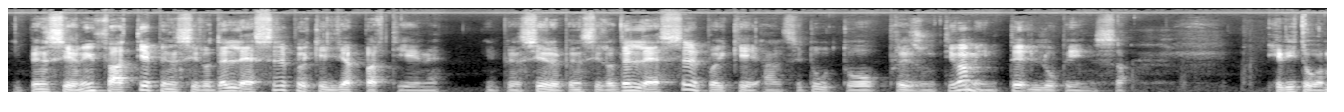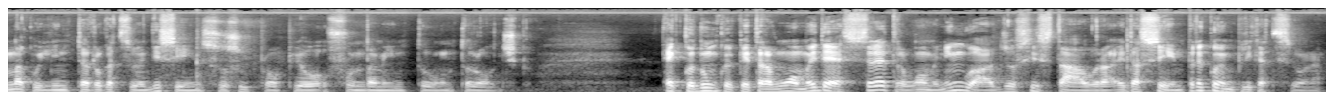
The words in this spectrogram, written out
Il pensiero infatti è pensiero dell'essere poiché gli appartiene, il pensiero è pensiero dell'essere poiché anzitutto o presuntivamente lo pensa e ritorna qui l'interrogazione di senso sul proprio fondamento ontologico. Ecco dunque che tra uomo ed essere, tra uomo e linguaggio, si instaura e da sempre coimplicazione.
